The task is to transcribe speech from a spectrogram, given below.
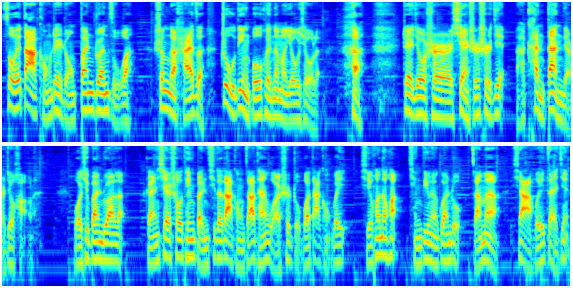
作为大孔这种搬砖族啊，生个孩子注定不会那么优秀了，哈，这就是现实世界啊，看淡点就好了。我去搬砖了。感谢收听本期的大孔杂谈，我是主播大孔威。喜欢的话，请订阅关注，咱们啊下回再见。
